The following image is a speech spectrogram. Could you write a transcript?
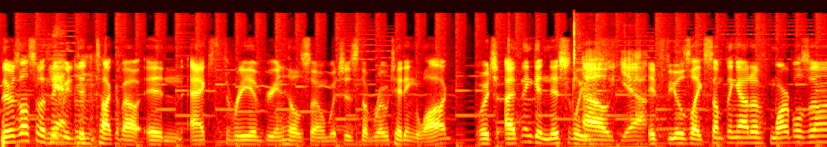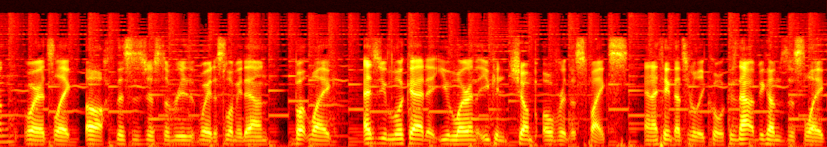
There's also a thing Yeah. we didn't talk about in Act 3 of Green Hill Zone, which is the rotating log, which I think initially Oh yeah. it feels like something out of Marble Zone, where it's like, oh, this is just a re- way to slow me down. But like, as you look at it, you learn that you can jump over the spikes, and I think that's really cool because now it becomes this like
